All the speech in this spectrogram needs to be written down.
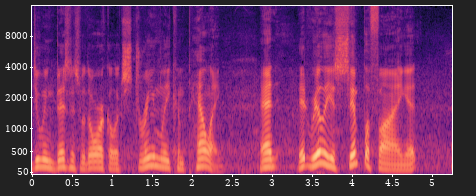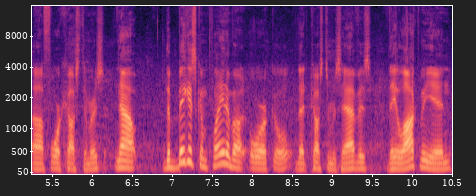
doing business with Oracle extremely compelling. And it really is simplifying it uh, for customers. Now, the biggest complaint about Oracle that customers have is they lock me in,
